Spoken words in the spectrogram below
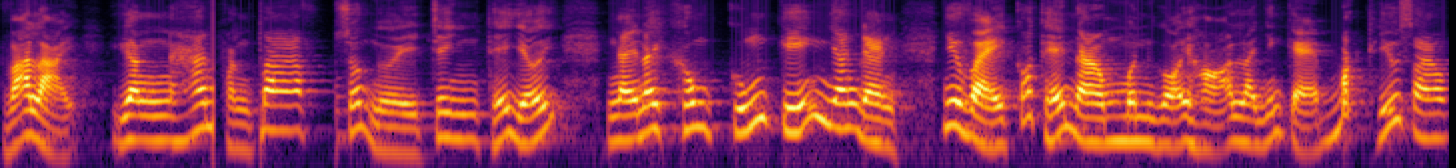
Vả lại, gần 2 phần 3 số người trên thế giới ngày nay không cúng kiến nhang đèn. Như vậy có thể nào mình gọi họ là những kẻ bất hiếu sao?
